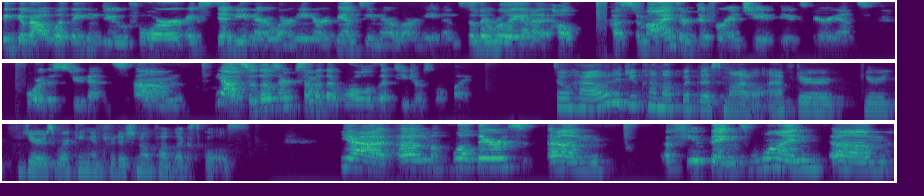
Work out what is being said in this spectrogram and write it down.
think about what they can do for extending their learning or advancing their learning. And so they're really going to help customize or differentiate the experience for the students. Um, yeah, so those are some of the roles that teachers will play. So, how did you come up with this model after your years working in traditional public schools? Yeah, um, well, there's um, a few things. One, um,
